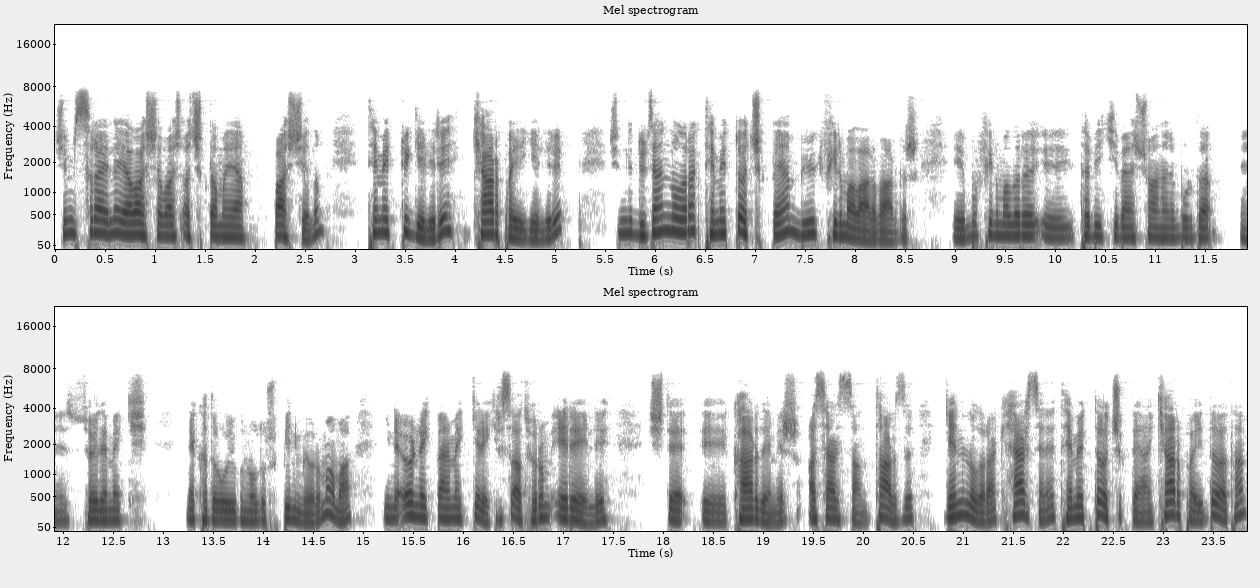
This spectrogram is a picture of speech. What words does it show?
Şimdi sırayla yavaş yavaş açıklamaya başlayalım. Temettü geliri, kar payı geliri. Şimdi düzenli olarak temettü açıklayan büyük firmalar vardır. E, bu firmaları e, tabii ki ben şu an hani burada e, söylemek ne kadar uygun olur bilmiyorum ama yine örnek vermek gerekirse atıyorum Ereğli, işte e, Kardemir, Aselsan tarzı genel olarak her sene temettü açıklayan kar payı dağıtan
